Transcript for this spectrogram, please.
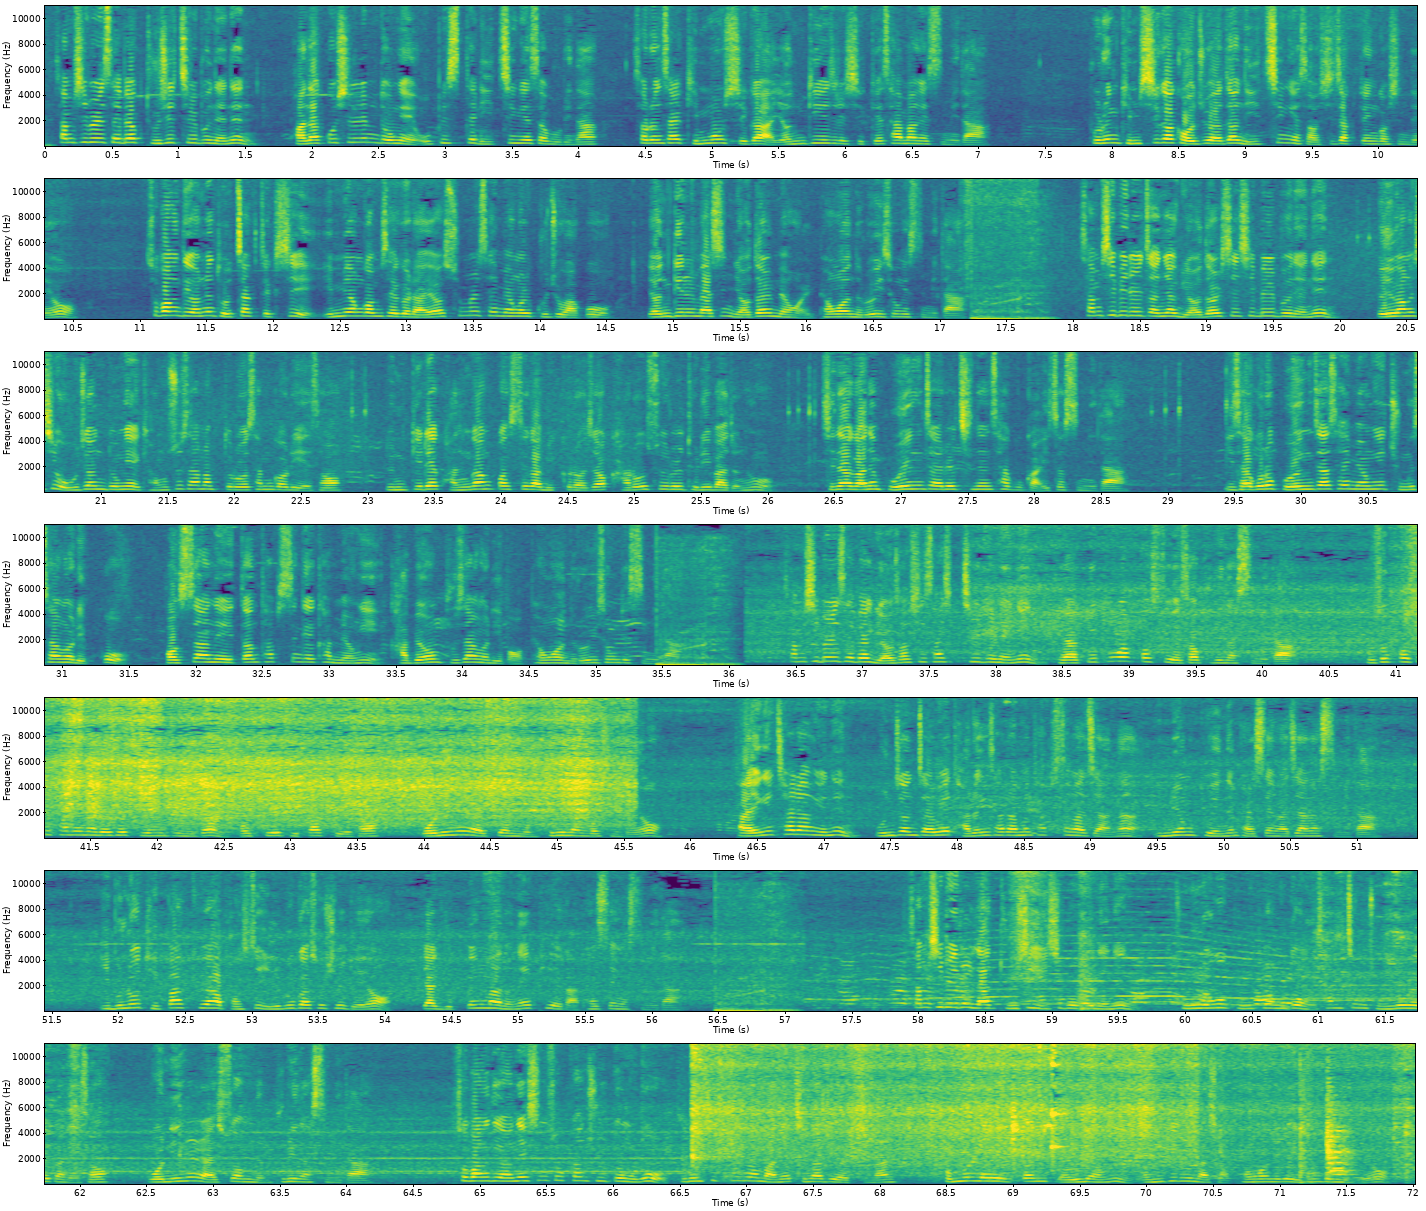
30일 새벽 2시 7분에는 관악구 신림동의 오피스텔 2층에서 불이 나 30살 김모 씨가 연기에 질식해 사망했습니다. 불은 김 씨가 거주하던 2층에서 시작된 것인데요. 소방대원은 도착 즉시 인명검색을 하여 23명을 구조하고 연기를 마신 8명을 병원으로 이송했습니다. 31일 저녁 8시 11분에는 의왕시 오전동의 경수산업도로 삼거리에서 눈길에 관광버스가 미끄러져 가로수를 들이받은 후 지나가는 보행자를 치는 사고가 있었습니다. 이 사고로 보행자 3명이 중상을 입고 버스 안에 있던 탑승객 1명이 가벼운 부상을 입어 병원으로 이송됐습니다. 30일 새벽 6시 47분에는 대학교 통학버스에서 불이 났습니다. 고속버스 터미널에서 주행 중이던 버스의 뒷바퀴에서 원인을 알 수 없는 불이 난 것인데요. 다행히 차량에는 운전자 외 다른 사람은 탑승하지 않아 인명피해는 발생하지 않았습니다. 이 불로 뒷바퀴와 버스 일부가 소실되어 약 600만 원의 피해가 발생했습니다. 31일 낮 2시 25분에는 종로구 궁평동 3층 종로회관에서 원인을 알 수 없는 불이 났습니다. 소방대원의 신속한 출동으로 불은 10분여 만에 진화되었지만 건물 내에 있던 10명이 연기를 마셔 병원으로 이송됐는데요.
